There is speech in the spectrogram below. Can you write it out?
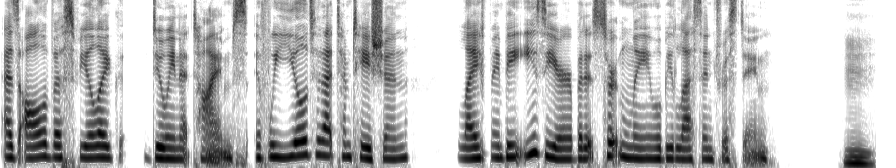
as all of us feel like doing at times. If we yield to that temptation, life may be easier, but it certainly will be less interesting. Mm.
